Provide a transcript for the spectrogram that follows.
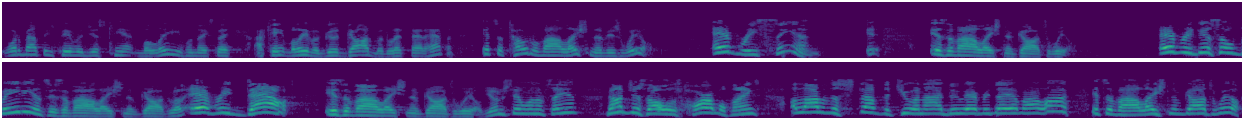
what about these people who just can't believe when they say, I can't believe a good God would let that happen? It's a total violation of His will. Every sin is a violation of God's will. Every disobedience is a violation of God's will. Every doubt is a violation of God's will. Do you understand what I'm saying? Not just all those horrible things. A lot of the stuff that you and I do every day of our life, it's a violation of God's will.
